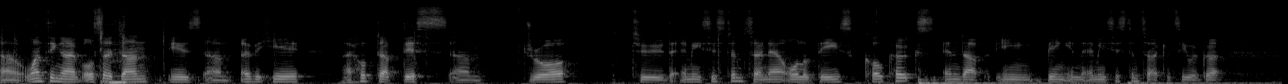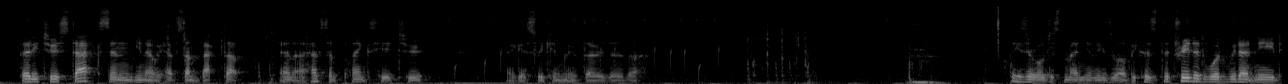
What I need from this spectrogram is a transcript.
Uh, one thing I've also done is um, over here I hooked up this um, drawer to the ME system. So now all of these coal cokes end up in being in the ME system. So I can see we've got 32 stacks and you know we have some backed up. And I have some planks here too. I guess we can move those over. These are all just manually as well because the treated wood we don't need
